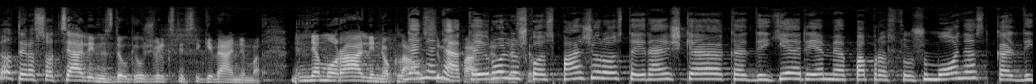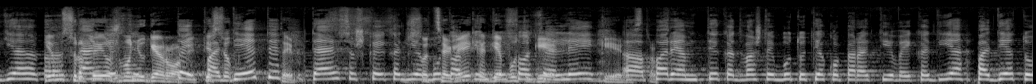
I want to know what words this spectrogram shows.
gal tai yra socialinis daugiau žvilgsnis į gyvenimą, nemoralinio klausimo. Ne, ne, ne, kairuoliškos pažiūros tai reiškia, kad jie rėmė paprastus žmonės, kad jie... Jiems rūpėjo žmonių gerovė. Taip, Tiesiog- padėti taip. teisiškai, kad jie būtų Socialiai, kad apginti jie būtų socialiai toks. paremti, kad va štai būtų tie kooperatyvai, kad jie padėtų,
